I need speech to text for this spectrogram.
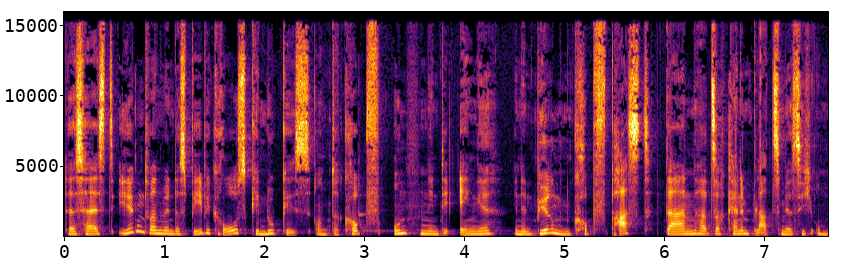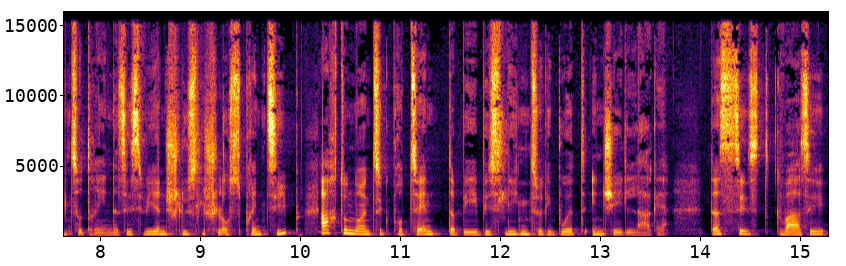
Das heißt, irgendwann, wenn das Baby groß genug ist und der Kopf unten in die Enge, in den Birnenkopf passt, dann hat es auch keinen Platz mehr, sich umzudrehen. Das ist wie ein Schlüssel-Schloss-Prinzip. 98 Prozent der Babys liegen zur Geburt in Schädellage. Das ist quasi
